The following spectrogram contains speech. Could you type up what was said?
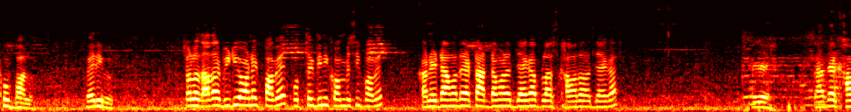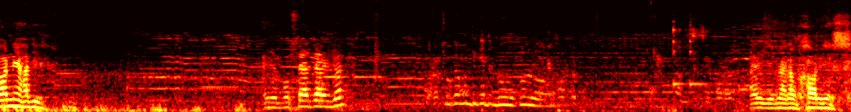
খুব ভালো। ভেরি গুড চলো দাদার ভিডিও অনেক পাবে প্রত্যেক দিনই কম বেশি পাবে কারণ এটা আমাদের একটা আড্ডা মারার জায়গা প্লাস খাওয়া দাওয়ার জায়গা। এই যে রাতের খাবার নিয়ে হাজির। এই যে বসে আছে একজন। এই যে ম্যাডাম খাওয়া নিয়ে এসছে।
